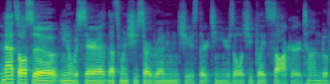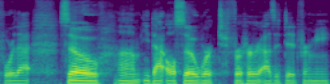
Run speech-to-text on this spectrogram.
And that's also, you know, with Sara, that's when she started running when she was 13 years old. She played soccer a ton before that. So um, that also worked for her as it did for me.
